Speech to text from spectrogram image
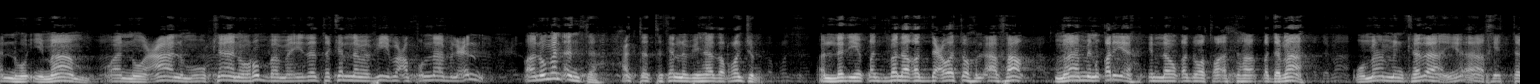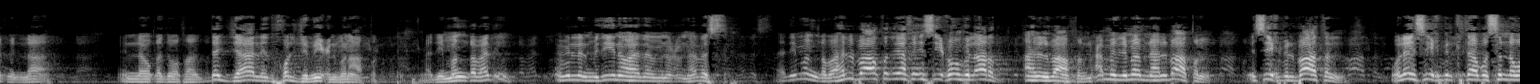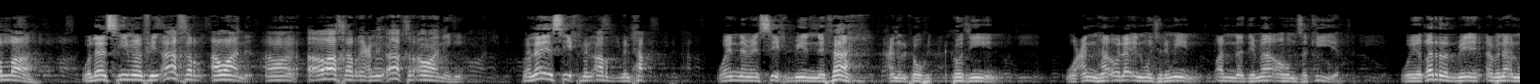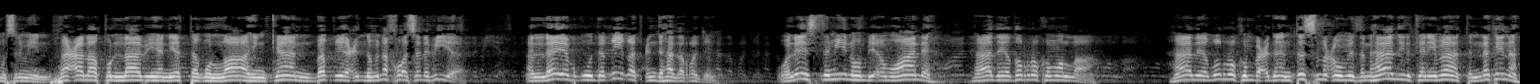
أنه إمام وأنه عالم وكانوا ربما إذا تكلم فيه بعض طلاب العلم قالوا من أنت؟ حتى تكلم في هذا الرجل الذي قد بلغت دعوته الآفاق ما من قرية إلا وقد وطأتها قدماه وما من كذا؟ يا أخي اتق الله إلا وقد وطأ. دجال يدخل جميع المناطق. هذه منقب هذه. إلا المدينة وهذا ممنوع بس. هذه منقبة. أهل الباطل يا أخي يسيحون في الأرض. أهل الباطل. محمد الإمام من أهل الباطل. يسيح بالباطل. ولا يسيح بالكتاب والسنة والله ولا سيما في آخر أوان أواخر يعني آخر أوانه. فلا يسيح في الأرض بالحق وإنما يسيح بالنفاح عن الحوثيين وعن هؤلاء المجرمين وأن دماءهم زكية. ويغرر بأبناء المسلمين فعلى طلابه أن يتقوا الله إن كان بقي عندهم نخوة سلفية أن لا يبقوا دقيقة عند هذا الرجل. ولا يستميلهم بأمواله هذا يضركم الله. هذا يضركم بعد أن تسمعوا مثل هذه الكلمات النتنة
